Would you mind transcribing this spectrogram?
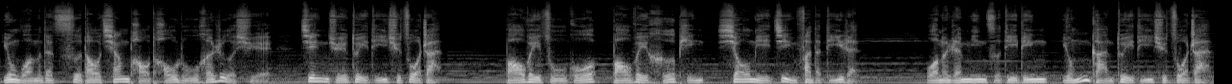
用我们的刺刀、枪炮、头颅和热血，坚决对敌去作战，保卫祖国，保卫和平，消灭进犯的敌人。我们人民子弟兵勇敢对敌去作战，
